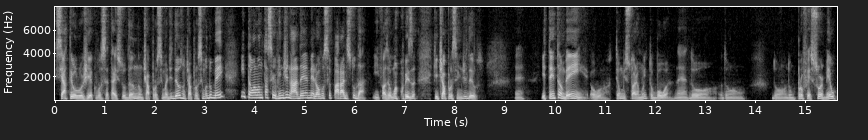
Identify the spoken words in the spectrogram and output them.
se a teologia que você está estudando não te aproxima de Deus, não te aproxima do bem, então ela não está servindo de nada e é melhor você parar de estudar e fazer alguma coisa que te aproxime de Deus. Né? E tem também, tem uma história muito boa, né, do, do, do, de um professor meu,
